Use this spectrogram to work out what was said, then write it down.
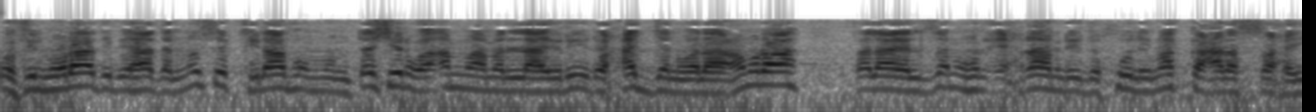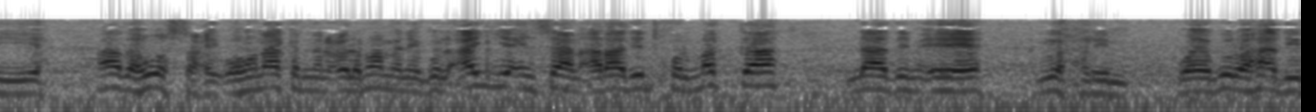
وفي المراد بهذا النسك خلاف منتشر وأما من لا يريد حجا ولا عمرة فلا يلزمه الإحرام لدخول مكة على الصحيح. هذا هو الصحيح. وهناك من العلماء من يقول أي إنسان أراد يدخل مكة لازم إيه؟ يحرم. ويقول هذه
